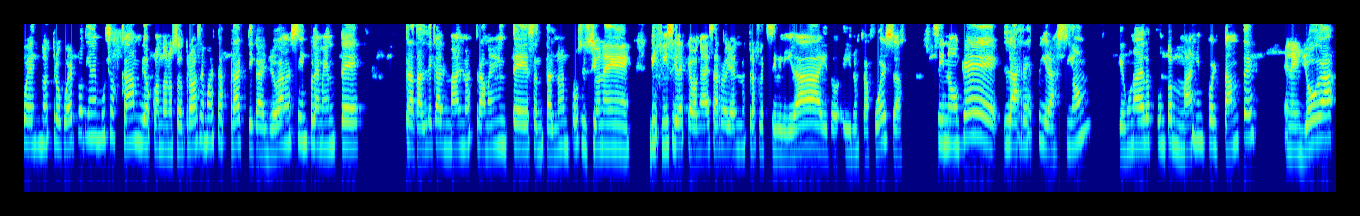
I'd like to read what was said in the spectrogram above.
pues nuestro cuerpo tiene muchos cambios cuando nosotros hacemos estas prácticas. El yoga no es simplemente tratar de calmar nuestra mente, sentarnos en posiciones difíciles que van a desarrollar nuestra flexibilidad y, nuestra fuerza, sino que la respiración, que es uno de los puntos más importantes en el yoga,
